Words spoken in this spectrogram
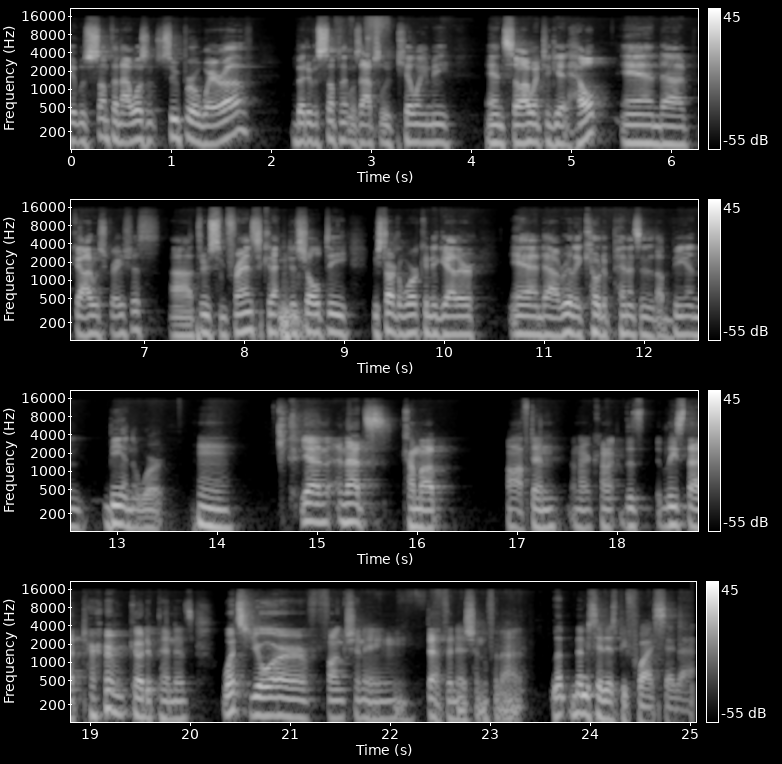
it was something I wasn't super aware of, but it was something that was absolutely killing me. And so I went to get help, and uh, God was gracious uh, through some friends to connect me to Schulte. We started working together, and uh, really codependence ended up being being the work. Yeah. And, and that's come up often in our kind of, this, at least that term codependence. What's your functioning definition for that? let, let me say this before I say that.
